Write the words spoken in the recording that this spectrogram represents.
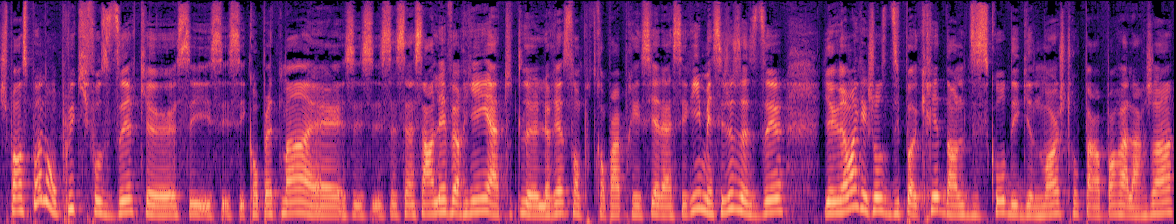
je pense pas non plus qu'il faut se dire que c'est complètement euh, c'est c'est- ça, ça ça enlève rien à tout le, le reste qu'on peut apprécier à la série mais c'est juste de se dire il y a vraiment quelque chose d'hypocrite dans le discours des Gilmore je trouve par rapport à l'argent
